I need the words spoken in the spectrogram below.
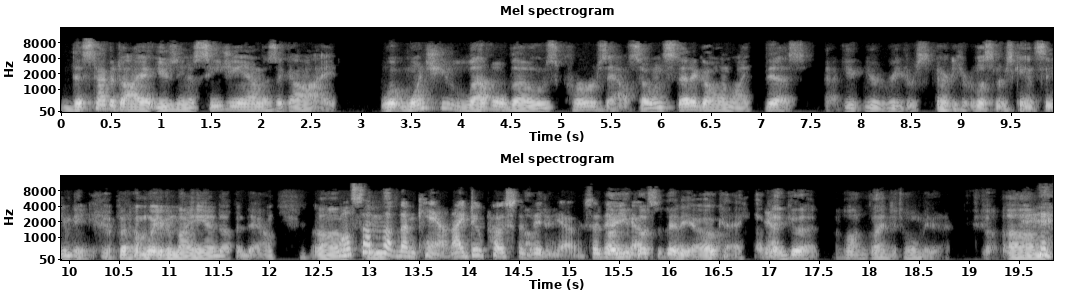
this type of diet using a CGM as a guide, once you level those curves out, so instead of going like this, uh, you, your readers or your listeners can't see me, but I'm waving my hand up and down. Um, well, some and, of them can. I do post a oh, video, so there oh, you, you post a video. Okay, okay, yeah. good. Well, I'm glad you told me that. Um,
